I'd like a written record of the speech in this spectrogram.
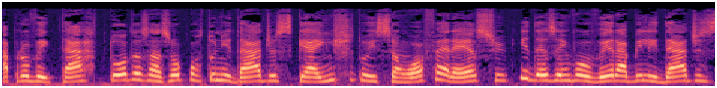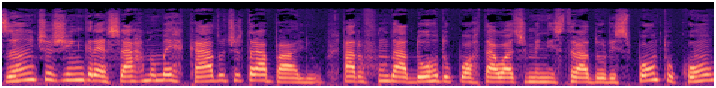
aproveitar todas as oportunidades que a instituição oferece e desenvolver habilidades antes de ingressar no mercado de trabalho. Para o fundador do portal administradores.com,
